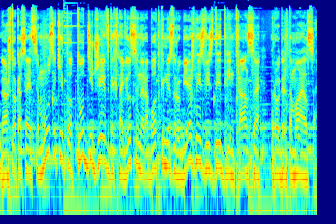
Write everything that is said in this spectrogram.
Ну а что касается музыки, то тут диджей вдохновился наработками зарубежной звезды Дрим Транса Роберта Майлса.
